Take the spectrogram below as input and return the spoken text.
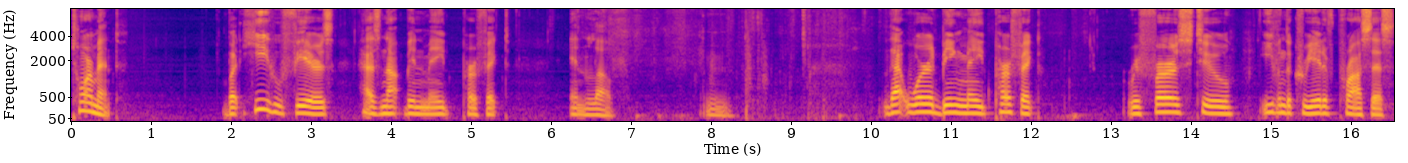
torment. But he who fears has not been made perfect in love. Mm. That word being made perfect refers to even the creative process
